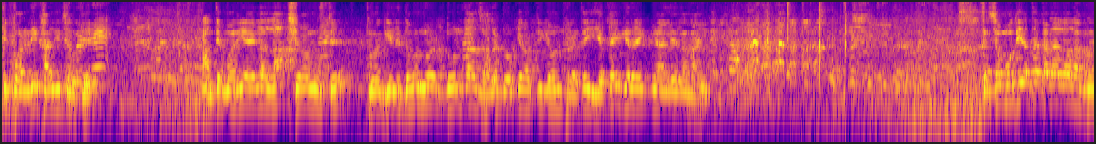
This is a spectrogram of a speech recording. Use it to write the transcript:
ती परडी खाली ठेवते आणि त्या मर्यायला लाख सेवा मुसते. तुला गेले दोन दोन तास झालं डोक्यावरती घेऊन फिरते. एकही गिराईक मिळालेला नाही. तसं मोदी आता करायला लागला?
